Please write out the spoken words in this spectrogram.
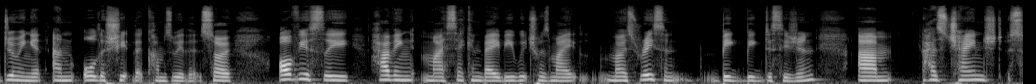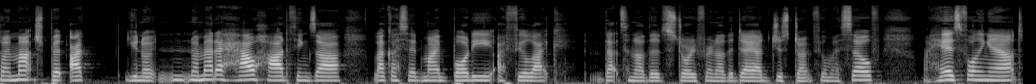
doing it and all the shit that comes with it. So obviously having my second baby, which was my most recent big big decision, um, has changed so much. But I you know, no matter how hard things are, like I said, my body, I feel like that's another story for another day. I just don't feel myself. My hair's falling out.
